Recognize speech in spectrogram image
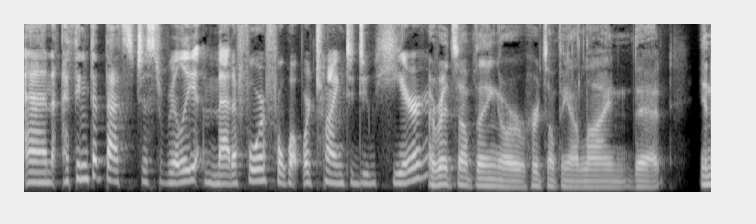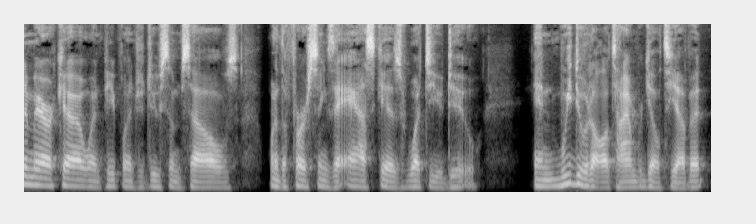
And I think that that's just really a metaphor for what we're trying to do here. I read something or heard something online that in America, when people introduce themselves, one of the first things they ask is, What do you do? And we do it all the time. We're guilty of it.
